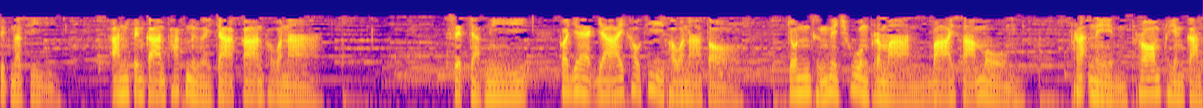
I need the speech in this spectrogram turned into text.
สิบนาที อันเป็นการพักเหนื่อยจากการภาวนา เสร็จจากนี้ก็แยกย้ายเข้าที่ภาวนาต่อ จนถึงในช่วงประมาณบ่ายสามโมง พระเนนพร้อมเพรียงกัน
